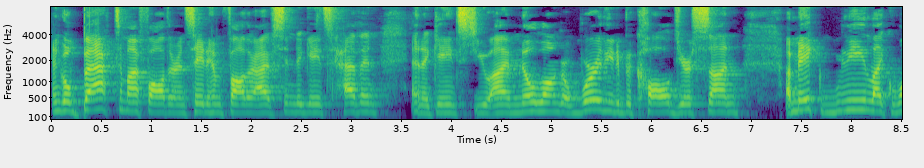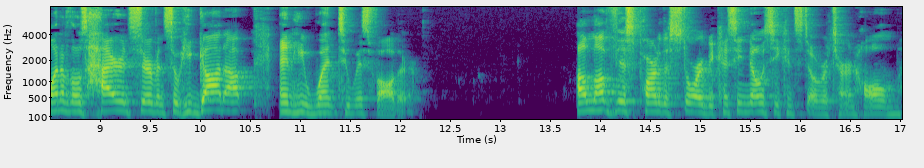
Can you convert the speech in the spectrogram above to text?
And go back to my father and say to him, Father, I have sinned against heaven and against you. I am no longer worthy to be called your son. Uh, make me like one of those hired servants. So he got up and he went to his father. I love this part of the story because he knows he can still return home.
